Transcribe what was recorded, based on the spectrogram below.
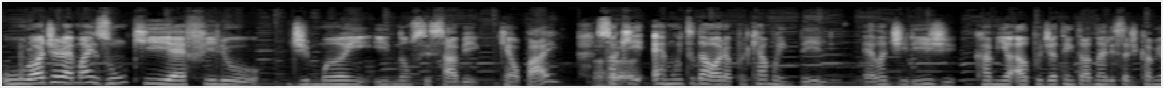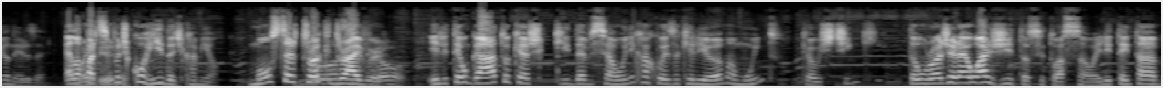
O Roger é mais um que é filho de mãe e não se sabe quem é o pai. Só Aham. que é muito da hora, porque a mãe dele, ela dirige caminhão. Ela podia ter entrado na lista de caminhoneiros, velho. Ela participa dele? de corrida de caminhão. Monster Truck Nossa, Driver. legal. Ele tem o gato, que acho que deve ser a única coisa que ele ama muito, que é o Stink. Então o Roger é o agita a situação. Ele tenta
